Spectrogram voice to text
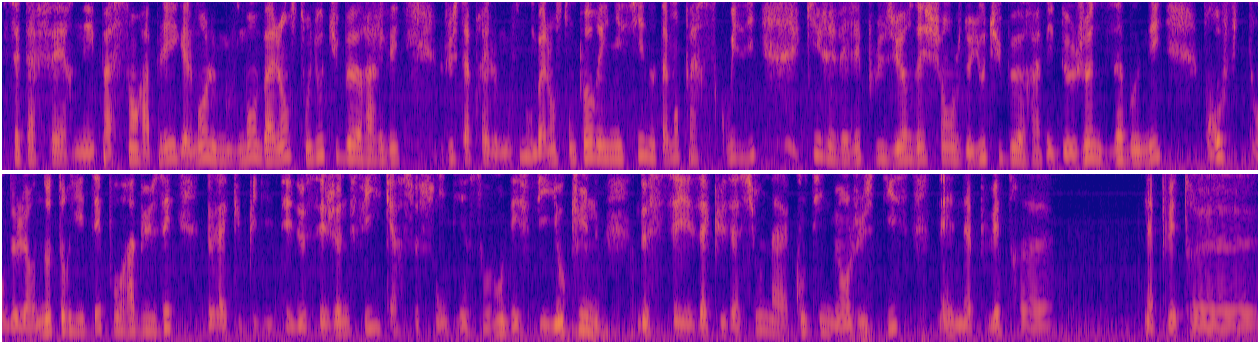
cette affaire n'est pas sans rappeler également le mouvement Balance ton YouTuber arrivé juste après le mouvement Balance ton port et initié notamment par Squeezie qui révélait plusieurs échanges de YouTubeurs avec de jeunes abonnés profitant de leur notoriété pour abuser de la cupidité de ces jeunes filles car ce sont bien souvent des filles. Aucune de ces accusations n'a continué en justice, elle n'a pu être euh, n'a pu être euh,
